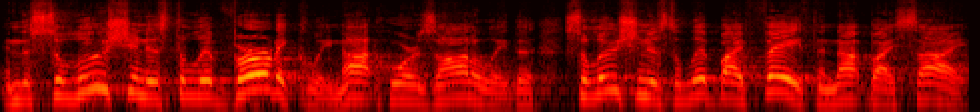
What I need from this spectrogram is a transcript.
And the solution is to live vertically, not horizontally. The solution is to live by faith and not by sight.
